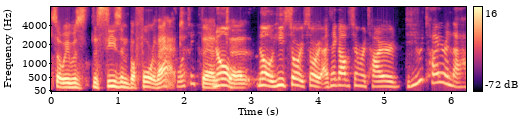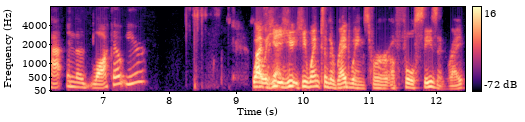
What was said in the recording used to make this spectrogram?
So it was the season before that. that no, uh, no, he's sorry, sorry. I think Alfredsson retired. Did he retire in the hat in the lockout year? Well, he, he he went to the Red Wings for a full season, right?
